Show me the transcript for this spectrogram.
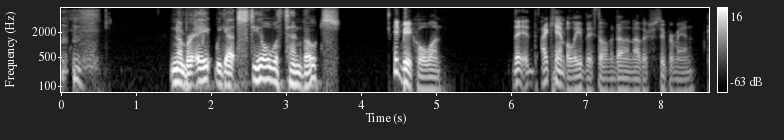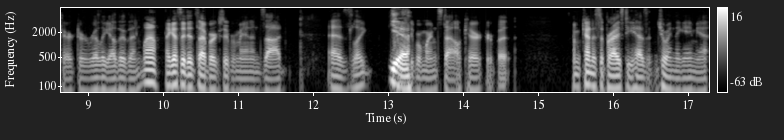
Number eight, we got Steel with ten votes. He'd be a cool one. They, I can't believe they still haven't done another Superman character, really, other than well, I guess they did Cyborg Superman and Zod as like Yeah, Superman style character, but I'm kind of surprised he hasn't joined the game yet.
